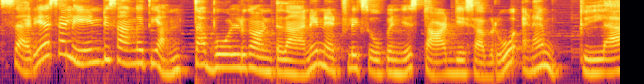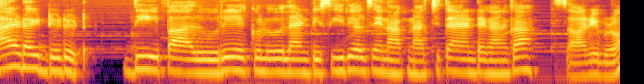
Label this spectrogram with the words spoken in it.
సరే అసలు ఏంటి సంగతి? అంత బోల్డ్గా ఉంటుందా అని నెట్ఫ్లిక్స్ ఓపెన్ చేసి స్టార్ట్ చేసా bro and I'm glad I did it దీపాలు రేకులు లాంటి సీరియల్సే నాకు నచ్చుతాయంటే కనుక sorry bro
